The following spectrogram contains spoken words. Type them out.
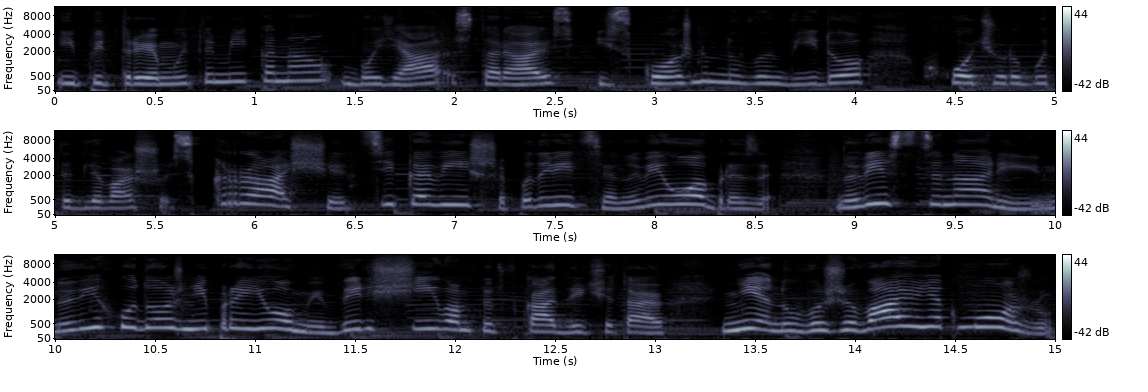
і підтримуйте мій канал, бо я стараюсь і з кожним новим відео хочу робити для вас щось краще, цікавіше. Подивіться, нові образи, нові сценарії, нові художні прийоми, вірші вам тут в кадрі читаю. Ні, ну виживаю як можу.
